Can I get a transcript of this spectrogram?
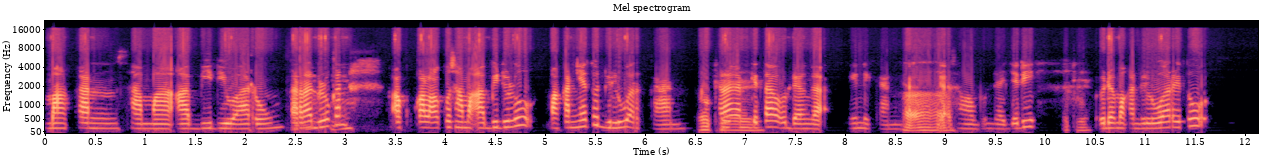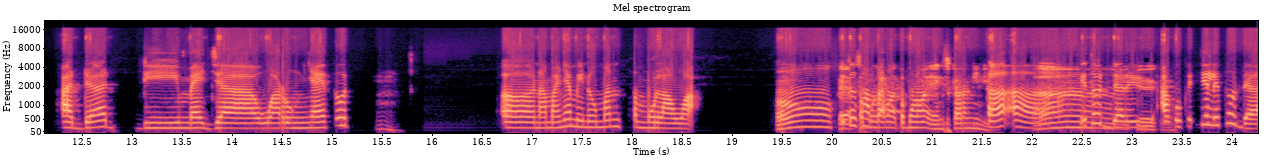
makan sama Abi di warung. Karena dulu kan aku kalau aku sama Abi dulu makannya tuh di luar kan. Oke. Karena kan kita udah nggak ini kan, nggak sama Bunda. Jadi Oke. udah makan di luar itu ada di meja warungnya itu Hmm. eh, namanya minuman temulawak. Oh, kayak Itu sampai- temulawak-temulawak yang sekarang ini. Eh, eh, Ah, itu dari oke, oke. aku kecil itu udah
